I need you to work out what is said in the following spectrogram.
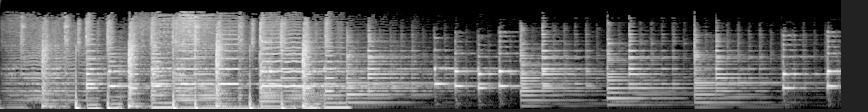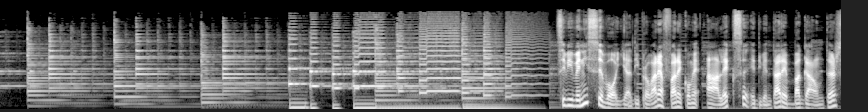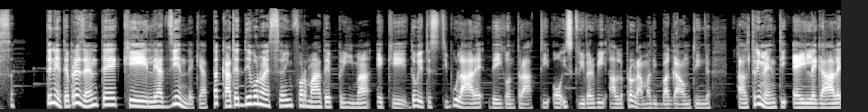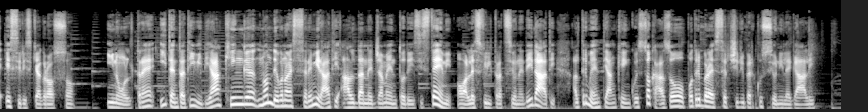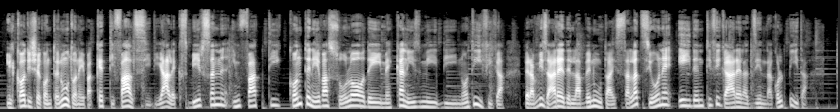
Se vi venisse voglia di provare a fare come Alex e diventare bug hunters, tenete presente che le aziende che attaccate devono essere informate prima e che dovete stipulare dei contratti o iscrivervi al programma di bug hunting, altrimenti è illegale e si rischia grosso. Inoltre, i tentativi di hacking non devono essere mirati al danneggiamento dei sistemi o all'esfiltrazione dei dati, altrimenti anche in questo caso potrebbero esserci ripercussioni legali. Il codice contenuto nei pacchetti falsi di Alex Beerson infatti conteneva solo dei meccanismi di notifica per avvisare dell'avvenuta installazione e identificare l'azienda colpita.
